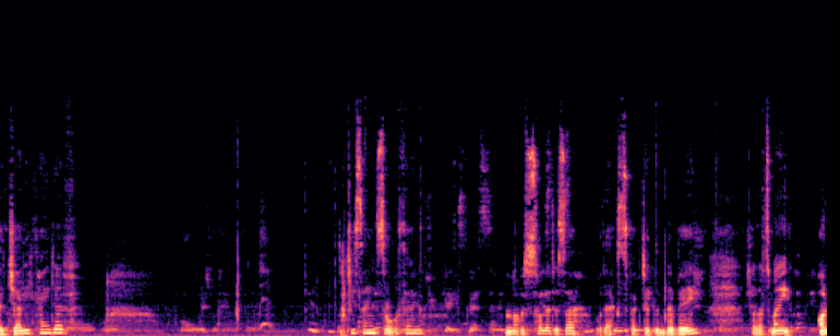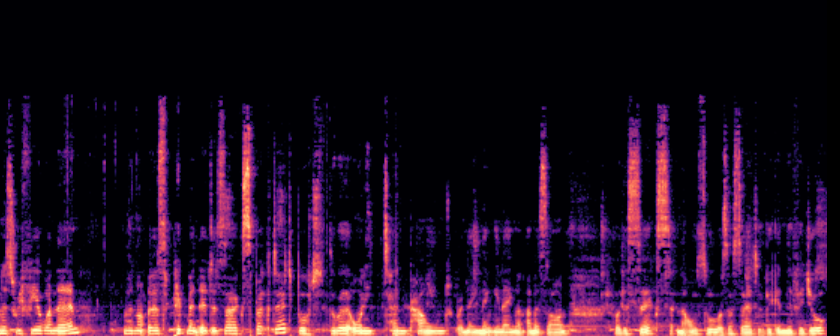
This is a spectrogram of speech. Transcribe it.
a jelly kind of design sort of thing. Not as solid as I would expected them to be. So that's my honest review on them. They're not as pigmented as I expected, but they were only £10 by nine ninety nine on Amazon for the six. And also, as I said at the beginning of the video,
